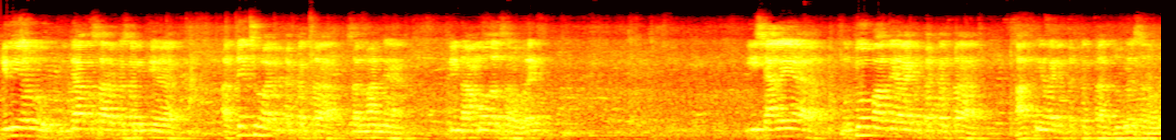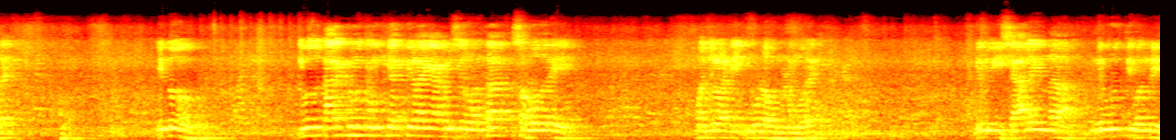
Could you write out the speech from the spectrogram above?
ಹಿರಿಯರು ವಿದ್ಯಾಪ್ರಸಾರಕ ಸಮಿತಿಯ ಅಧ್ಯಕ್ಷರು ಆಗಿರ್ತಕ್ಕಂಥ ಸನ್ಮಾನ್ಯ ಶ್ರೀ ದಾಮೋದರ್ ಸರ್ ಅವರೇ. ಈ ಶಾಲೆಯ ಮುಖ್ಯೋಪಾಧ್ಯಾಯರಾಗಿರ್ತಕ್ಕಂಥ ಆತ್ಮೀಯರಾಗಿರ್ತಕ್ಕಂಥ ದುರ್ಗೆ ಸರ್ ಅವರೇ. ಇನ್ನು ಈ ಒಂದು ಕಾರ್ಯಕ್ರಮಕ್ಕೆ ಮುಖ್ಯ ಅತಿಥಿಗಳಾಗಿ ಆಗಮಿಸಿರುವಂತ ಸಹೋದರಿ ಮಂಜುಳಾಟಿ ಮೂಡವರು ಮೇಡಮ್ ಅವರೇ ಇನ್ನು ಈ ಶಾಲೆಯಿಂದ ನಿವೃತ್ತಿ ಹೊಂದಿ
